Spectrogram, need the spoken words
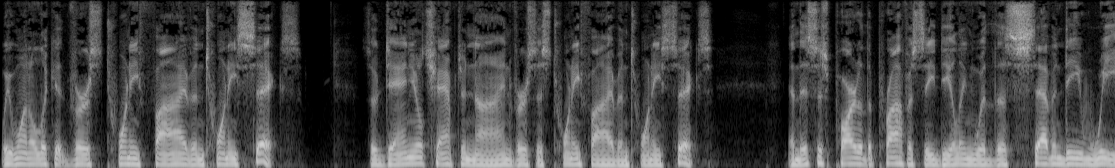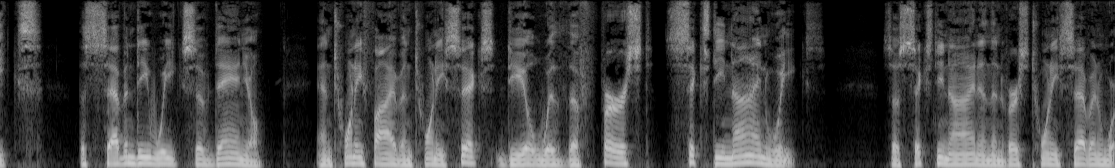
we want to look at verse 25 and 26. So, Daniel chapter 9, verses 25 and 26. And this is part of the prophecy dealing with the 70 weeks, the 70 weeks of Daniel. And 25 and 26 deal with the first 69 weeks. So 69 and then verse 27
